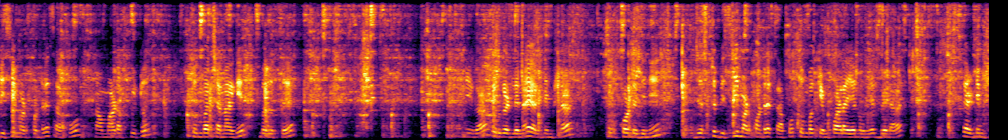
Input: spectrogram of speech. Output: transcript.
ಬಿಸಿ ಮಾಡಿಕೊಂಡ್ರೆ ಸಾಕು. ನಾವು ಮಾಡೋಕ್ಬಿಟ್ಟು ತುಂಬ ಚೆನ್ನಾಗಿ ಬರುತ್ತೆ. ಈಗ ಹುರ್ಗಡ್ಲೆನ ಎರಡು ನಿಮಿಷ ಹುರ್ಕೊಂಡಿದ್ದೀನಿ. ಜಸ್ಟ್ ಬಿಸಿ ಮಾಡಿಕೊಂಡ್ರೆ ಸಾಕು. ತುಂಬ ಕೆಂಪಾಳ ಏನು ಉರಿಯೋದು ಬೇಡ. ಎರಡು ನಿಮಿಷ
